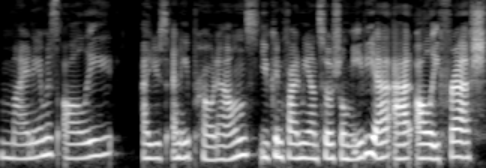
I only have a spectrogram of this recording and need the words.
My name is Ollie. I use any pronouns. You can find me on social media at Ollie Fresh.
